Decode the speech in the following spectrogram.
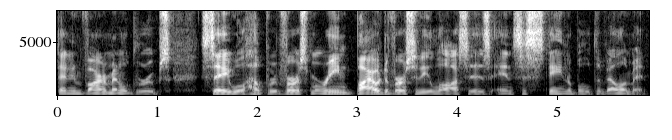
that environmental groups say will help reverse marine biodiversity losses and sustainable development.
